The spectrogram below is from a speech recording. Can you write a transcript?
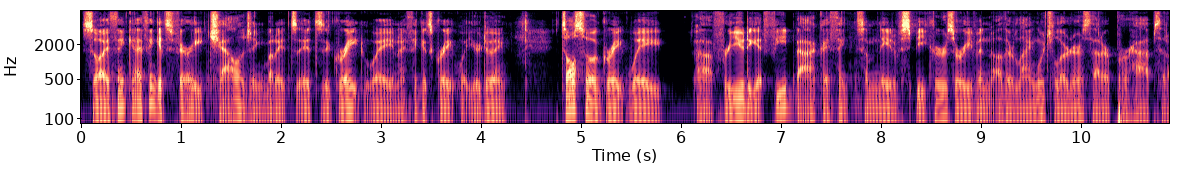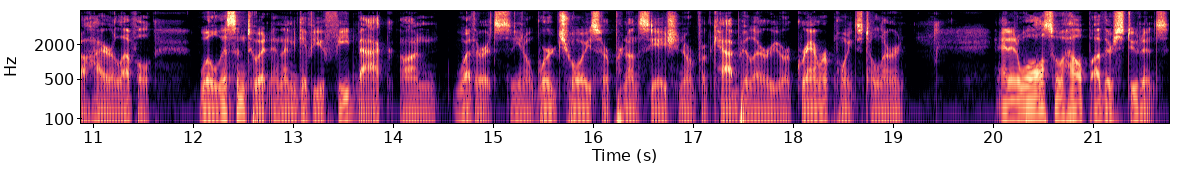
So I think I think it's very challenging, but it's it's a great way, and I think it's great what you're doing. It's also a great way uh, for you to get feedback. I think some native speakers or even other language learners that are perhaps at a higher level will listen to it and then give you feedback on whether it's you know word choice or pronunciation or vocabulary or grammar points to learn. And it will also help other students.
